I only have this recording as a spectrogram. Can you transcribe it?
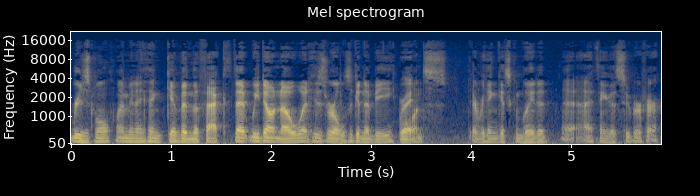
reasonable. I mean, I think given the fact that we don't know what his role is going to be Right. once everything gets completed, eh, I think that's super fair.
